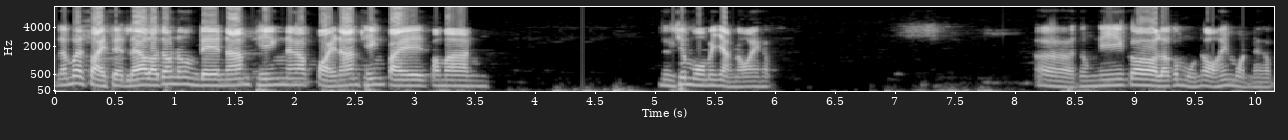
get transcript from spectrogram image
แล้วเมื่อใส่เสร็จแล้วเราต้องต้องเดนน้ำทิ้งนะครับ ปล่อยน้ำทิ้งไปประมาณหนึ่งชั่วโมงเป็นอย่างน้อยครับ เอ่อตรงนี้ก็เราก็หมุนออกให้หมดนะครับ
